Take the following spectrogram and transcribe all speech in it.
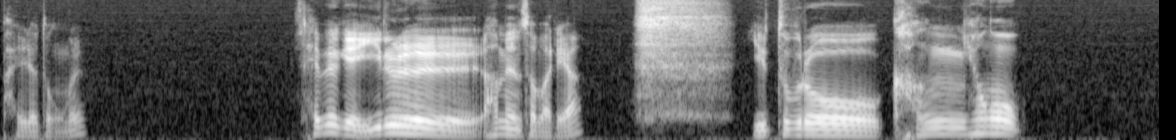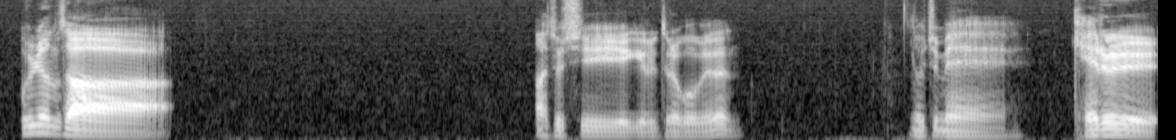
반려동물? 새벽에 일을 하면서 말이야. 유튜브로 강형옥 훈련사 아저씨 얘기를 들어보면은 요즘에 개를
